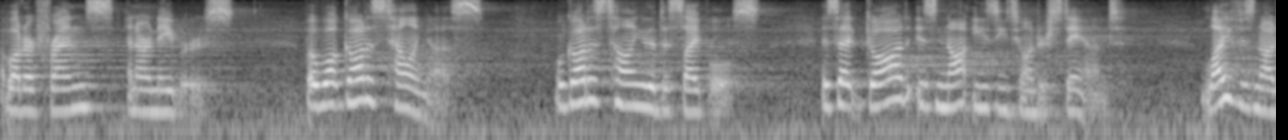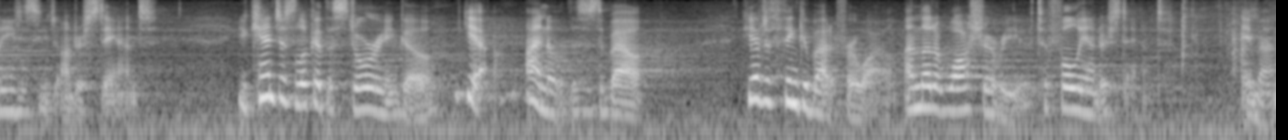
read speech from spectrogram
about our friends and our neighbors. But what God is telling us, what God is telling the disciples, is that God is not easy to understand. Life is not easy to understand. You can't just look at the story and go, yeah, I know what this is about. You have to think about it for a while and let it wash over you to fully understand. Amen.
